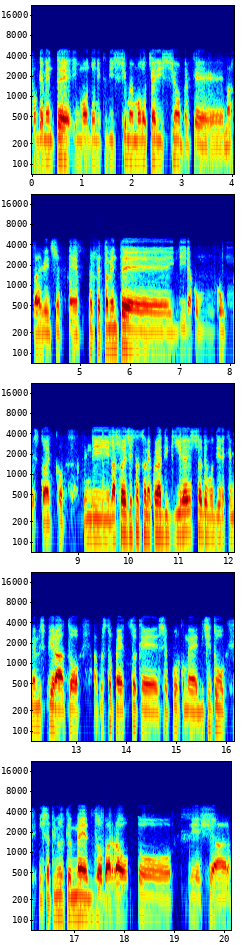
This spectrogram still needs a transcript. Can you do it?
ovviamente in modo nitidissimo, in modo chiarissimo, perché Marta Argerich è perfettamente in linea con, con questo, ecco. Quindi la sua registrazione e quella di Gilles devo dire che mi hanno ispirato a questo pezzo che seppur come dici tu in 7 minuti e mezzo barra 8 riesce a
